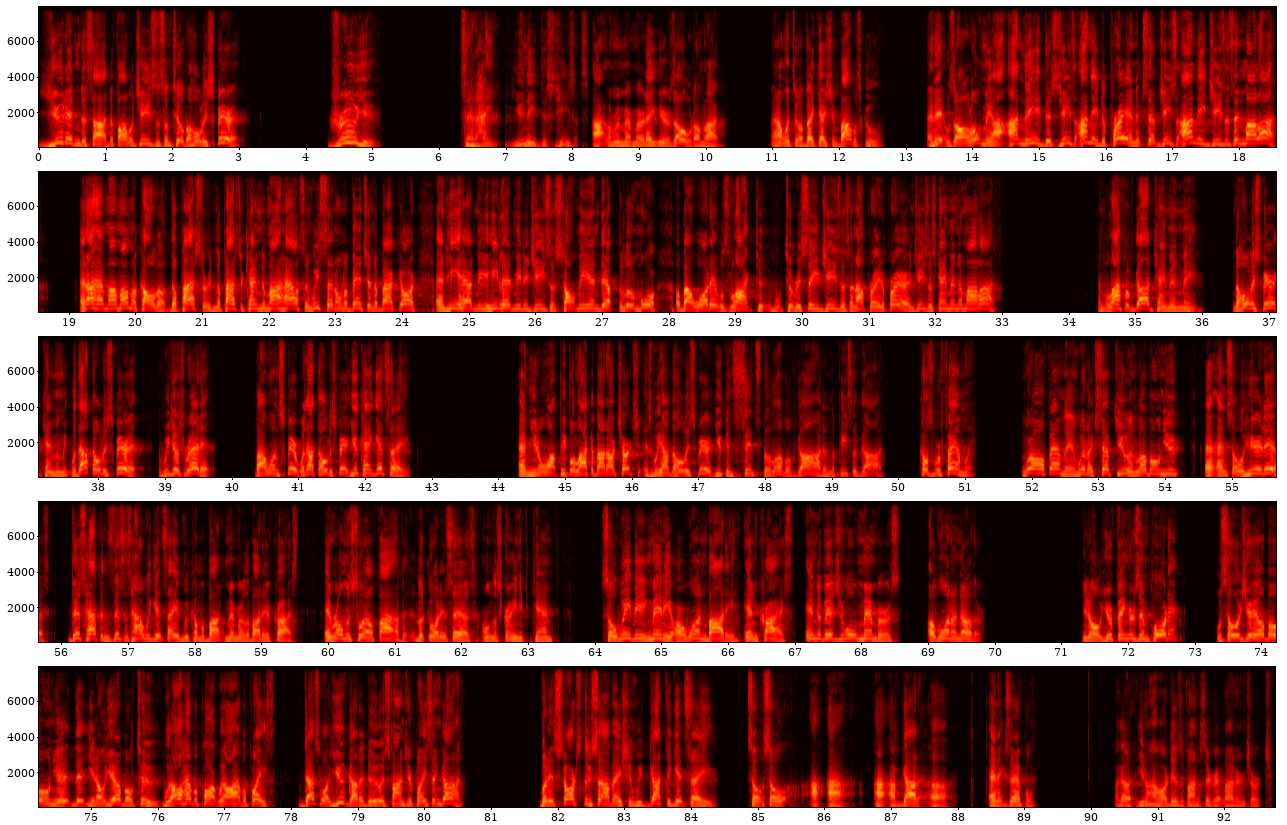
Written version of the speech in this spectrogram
You didn't decide to follow Jesus until the Holy Spirit drew you. Said, hey, you need this Jesus. I remember at eight years old, I'm like, man, I went to a vacation Bible school and it was all over me. I, I need this Jesus. I need to pray and accept Jesus. I need Jesus in my life. And I had my mama call the, the pastor, and the pastor came to my house, and we sat on a bench in the backyard, and he had me, he led me to Jesus, taught me in depth a little more about what it was like to, to receive Jesus, and I prayed a prayer, and Jesus came into my life. And the life of God came in me. And The Holy Spirit came in me. Without the Holy Spirit, we just read it, by one Spirit, without the Holy Spirit, you can't get saved. And you know what people like about our church is we have the Holy Spirit. You can sense the love of God and the peace of God because we're family. We're all family, and we'll accept you and love on you. And, so here it is. This happens. This is how we get saved and become a member of the body of Christ. In Romans 12, 5, look at what it says on the screen if you can. So we, being many, are one body in Christ, individual members of one another. You know, your finger's important, well, so is your elbow on your, you know, your elbow too. We all have a part, we all have a place. That's what you've got to do is find your place in God. But it starts through salvation. We've got to get saved. So, so I, I, have got uh, an example. I got, a, you know how hard it is to find a cigarette lighter in church.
